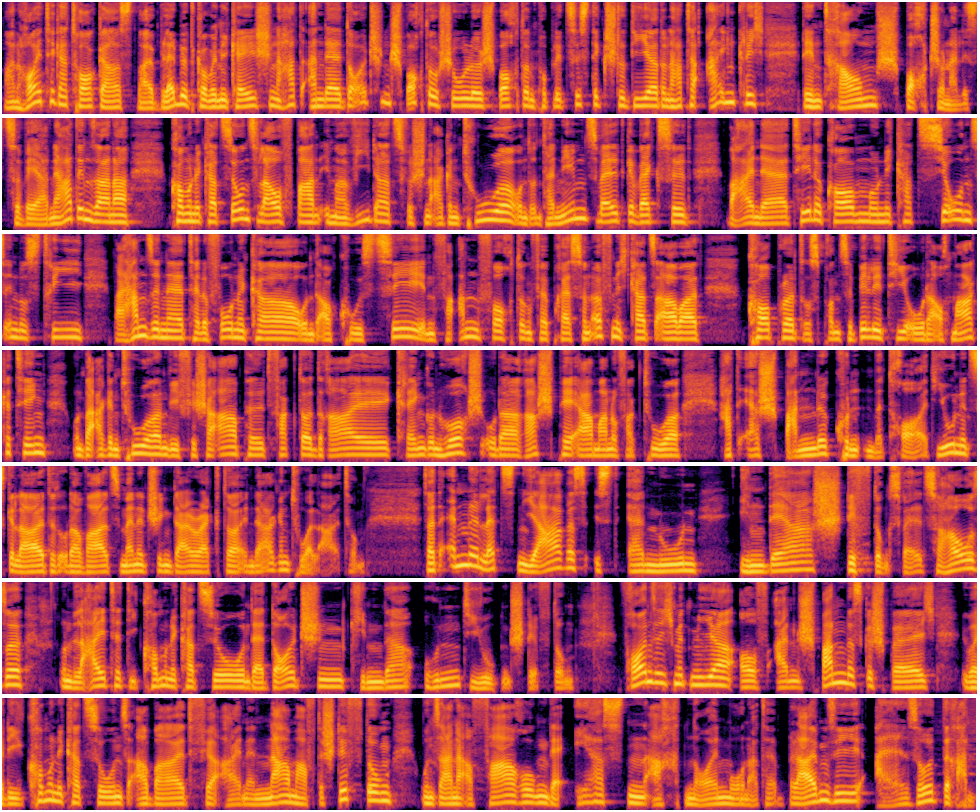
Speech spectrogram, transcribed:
Mein heutiger Talkgast bei Blended Communication hat an der Deutschen Sporthochschule Sport und Publizistik studiert und hatte eigentlich den Traum, Sportjournalist zu werden. Er hat in seiner Kommunikationslaufbahn immer wieder zwischen Agentur und Unternehmenswelt gewechselt, war in der Telekommunikationsindustrie bei Hansenet, Telefonica und auch QSC in Verantwortung für Presse- und Öffentlichkeitsarbeit Corporate Responsibility oder auch Marketing und bei Agenturen wie Fischer Apelt, Faktor 3, Klenk und Hursch oder Rasch PR Manufaktur hat er spannende Kunden betreut, Units geleitet oder war als Managing Director in der Agenturleitung. Seit Ende letzten Jahres ist er nun in der Stiftungswelt zu Hause und leitet die Kommunikation der Deutschen Kinder- und Jugendstiftung. Freuen Sie sich mit mir auf ein spannendes Gespräch über die Kommunikationsarbeit für eine namhafte Stiftung und seine Erfahrungen der ersten acht, neun Monate. Bleiben Sie also dran.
